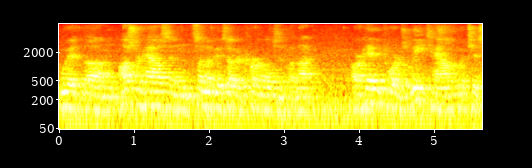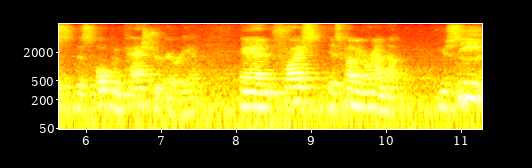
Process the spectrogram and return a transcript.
with um, Osterhaus and some of his other colonels and whatnot are headed towards Leetown, which is this open pasture area. And Price is coming around now. You see,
